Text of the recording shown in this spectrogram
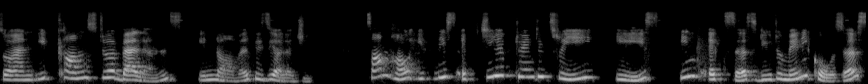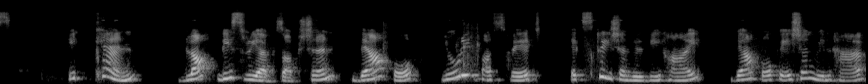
So, and it comes to a balance in normal physiology. Somehow, if this FGF23 is in excess due to many causes, it can block this reabsorption. Therefore, urine phosphate excretion will be high. Therefore, patient will have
